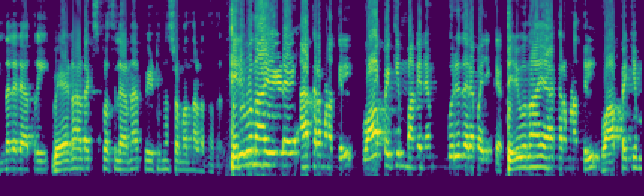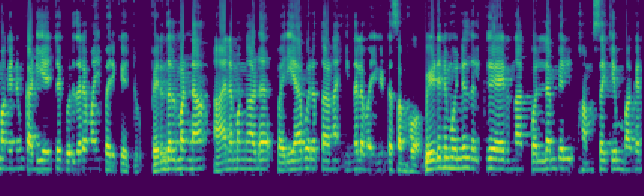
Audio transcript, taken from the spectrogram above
ഇന്നലെ രാത്രി വേണാട് എക്സ്പ്രസിലാണ് പീഡന ശ്രമം നടന്നത്. തെരുവുനായയുടെ ആക്രമണത്തിൽ വാപ്പയ്ക്കും മകനും ഗുരുതര പരിക്ക്. തെരുവുനായ ആക്രമണത്തിൽ വാപ്പയ്ക്കും മകനും കടിയേറ്റ് ഗുരുതരമായി പരിക്കേറ്റു. പെരിന്തൽമണ്ണ ആനമങ്ങാട് പരിയാപുരത്താണ് ഇന്നലെ വൈകിട്ട് സംഭവം. വീടിന് മുന്നിൽ നിൽക്കുകയായിരുന്ന കൊല്ലമ്പിൽ ഹംസയ്ക്കും മകൻ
